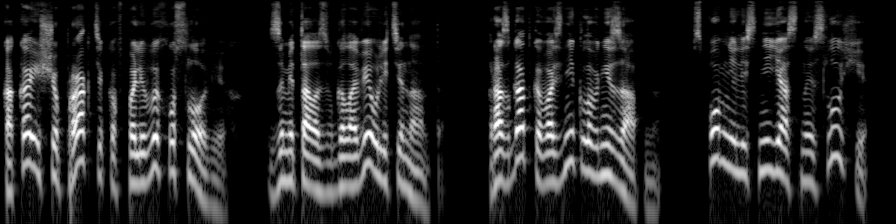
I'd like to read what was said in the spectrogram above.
Какая еще практика в полевых условиях? Заметалась в голове у лейтенанта. Разгадка возникла внезапно. Вспомнились неясные слухи,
